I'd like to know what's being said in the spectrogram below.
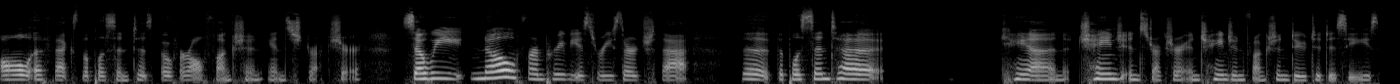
all affects the placenta's overall function and structure. So we know from previous research that the the placenta can change in structure and change in function due to disease,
